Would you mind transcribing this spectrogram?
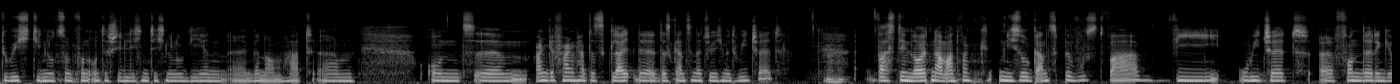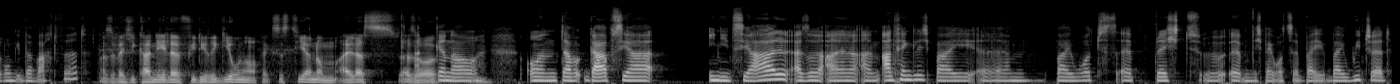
durch die Nutzung von unterschiedlichen Technologien genommen hat. Ähm, und ähm, angefangen hat das, äh, das Ganze natürlich mit WeChat, mhm. was den Leuten am Anfang nicht so ganz bewusst war, wie WeChat äh, von der Regierung überwacht wird. Also welche Kanäle für die Regierung noch existieren, um all das, also. Genau. Mhm. Und da gab es ja initial, also äh, anfänglich bei, ähm, bei WhatsApp recht, äh, nicht bei WhatsApp, bei, bei WeChat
